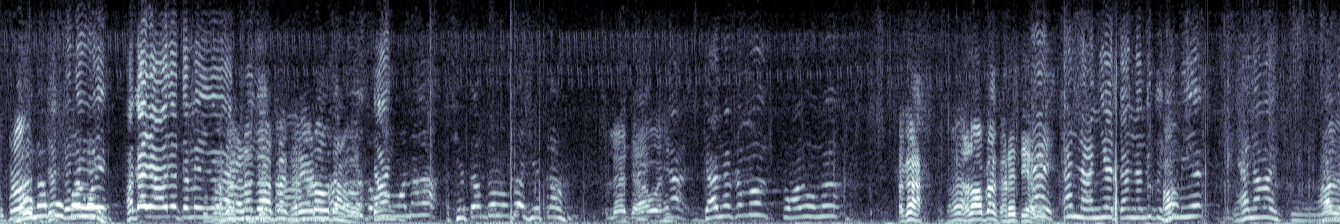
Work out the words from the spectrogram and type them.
ઉપડાવ જતો ન હોય. હગાઈ આવો તો તમે જા, આપણે ઘરે હેડો ઉતારો હવે. તો લૂંટો શેતરામ લે જાઓ હે. જાણ કમો, તો અમે. હગા હેડો આપણા ઘરે એ, આ નાની હતા, નાનું કીધું મેં. યા ના, હારું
